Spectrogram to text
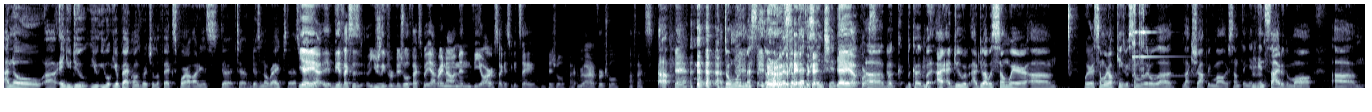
I know, uh, and you do you you your background is virtual effects for our audience that uh, doesn't know, right? That's Yeah, yeah, It- VFX is usually for visual effects, but yeah, right now I'm in VR, so I guess you could say visual effect, uh, virtual effects. Oh, Yeah, yeah. I don't want to mess up. Don't want to no, mess it's up that okay. distinction. Yeah, yeah, yeah, of course. Uh, Yeah. but because but I, I do I do I was somewhere um where somewhere off Kingsway, some little uh like shopping mall or something, and Mm-hmm. inside of the mall, um,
